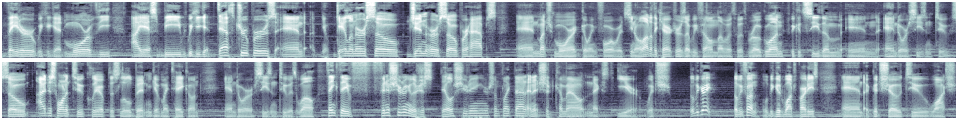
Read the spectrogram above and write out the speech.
Vader, we could get more of the ISB, we could get Death Troopers and you know, Galen Erso, Jyn Erso perhaps, and much more going forwards. You know, a lot of the characters that we fell in love with with Rogue One, we could see them in Andor season 2. So, I just wanted to clear up this little bit and give my take on Andor season 2 as well. I think they've finished shooting or they're just still shooting or something like that and it should come out next year, which will be great. It'll be fun. It'll be good watch parties and a good show to watch.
